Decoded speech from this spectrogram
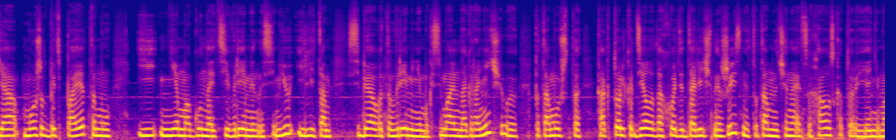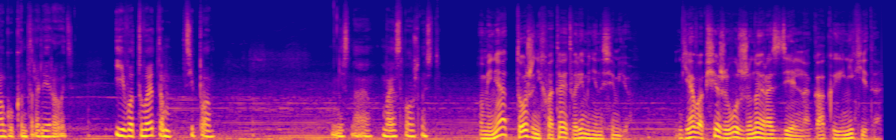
Я, может быть, поэтому и не могу найти время на семью или там себя в этом времени максимально ограничиваю, потому что как только дело доходит до личной жизни, то там начинается хаос, который я не могу контролировать. И вот в этом, типа, не знаю, моя сложность. У меня тоже не хватает времени на семью. Я вообще живу с женой раздельно, как и Никита.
